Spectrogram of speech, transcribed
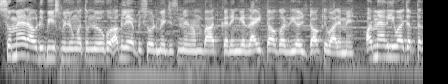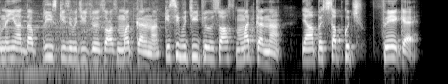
so मैं राउडी बीस मिलूँगा तुम लोगों को अगले एपिसोड में, जिसमें हम बात करेंगे राइट टॉक और रियल टॉक के बारे में। और मैं अगली बार जब तक नहीं आता प्लीज़ किसी भी चीज़ पे विश्वास मत करना। किसी भी चीज़ पे विश्वास मत करना। यहाँ पे सब कुछ फेक है।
